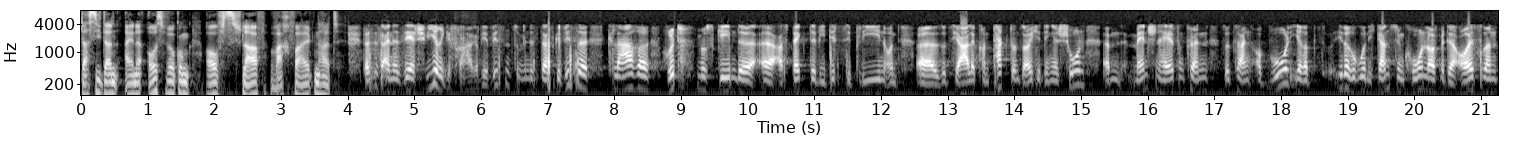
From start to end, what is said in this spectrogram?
dass sie dann eine Auswirkung aufs Schlaf-Wachverhalten hat? Das ist eine sehr schwierige Frage. Wir wissen zumindest, dass gewisse klare rhythmusgebende äh, Aspekte wie Disziplin und äh, soziale Kontakt und solche Dinge schon ähm, Menschen helfen können, sozusagen, obwohl ihre innere Uhr nicht ganz synchron läuft mit der äußeren,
